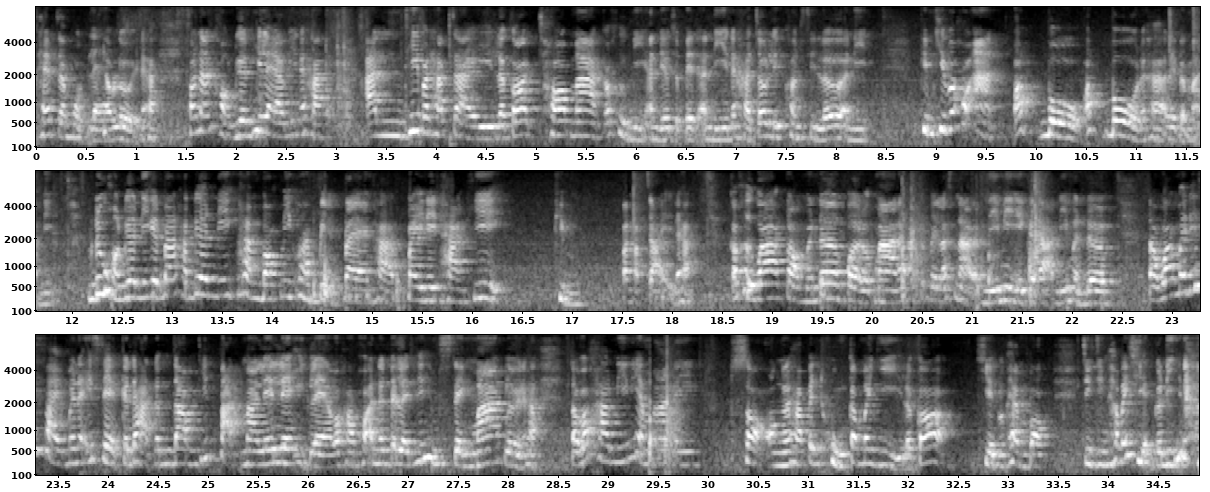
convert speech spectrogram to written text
แทบจะหมดแล้วเลยนะคะ เพราะนั้นของเดือนที่แล้วนี่นะคะ อันที่ประทับใจแล้วก็ชอบมากก็คือมีอันเดียวจะเป็นอันนี้นะคะ เจ้าลิปคอนซีลเลอร์อันนี้ พิมพ์คิดว่าเขาอ่านออ b โบออ b โบนะคะอะไรประมาณนี้ มาดูของเดือนนี้กันบ้างค่ะเดือนนี้แพมบ็อกมีความเปลี่ยนแปลงค่ะ ไปในทางที่พิมพ์ ประทับใจนะคะก็คือว่ากล่องเหมือนเดิมเปิดออกมานะคะจะเป็นลักษณะแบบนี้มีเอกระดาษนี้เหมือนเดิม แต่ว่าไม่ได้ใส่มาในไอเศษกระดาษดำๆที่ตัดมาเละๆอีกแล้วอะค่ะเพราะอันนั้นเป็นอะไรที่พิมเซ็งมากเลยนะคะแต่ว่าคราวนี้เนี่ยมาในซองนะคะเป็นถุงกำมะหยี่แล้วก็เขียนว่าแพมบ็อกจริง ๆ ถ้าไม่เขียนก็ดีนะ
